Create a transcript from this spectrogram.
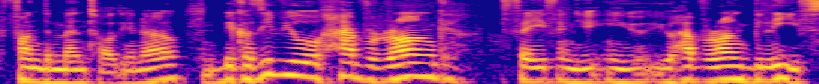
fundamental. You know, because if you have wrong faith and you, you, you have wrong beliefs,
